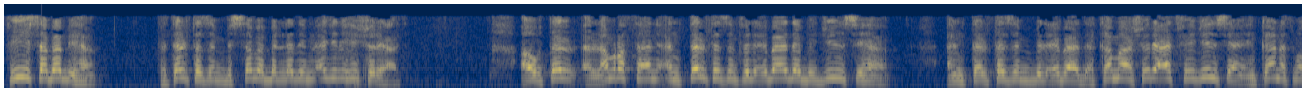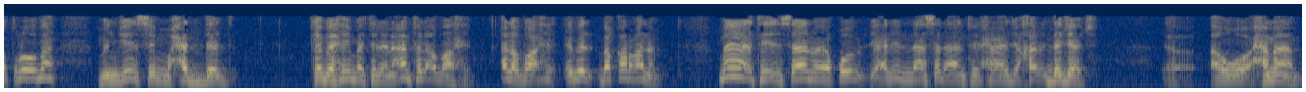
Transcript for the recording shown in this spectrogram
في سببها. فتلتزم بالسبب الذي من أجله شرعت. أو تل الأمر الثاني أن تلتزم في العبادة بجنسها. أن تلتزم بالعبادة كما شرعت في جنسها إن كانت مطلوبة من جنس محدد كبهيمة الأنعام في الأضاحي. الأضاحي إبل بقر غنم. ما يأتي إنسان ويقول يعني الناس الآن في حاجة دجاج أو حمام.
